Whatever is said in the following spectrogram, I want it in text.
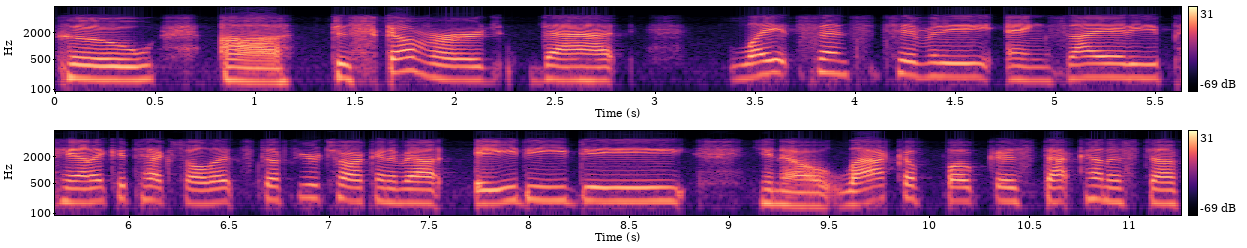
who uh, discovered that light sensitivity, anxiety, panic attacks, all that stuff you're talking about, ADD, you know, lack of focus, that kind of stuff,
